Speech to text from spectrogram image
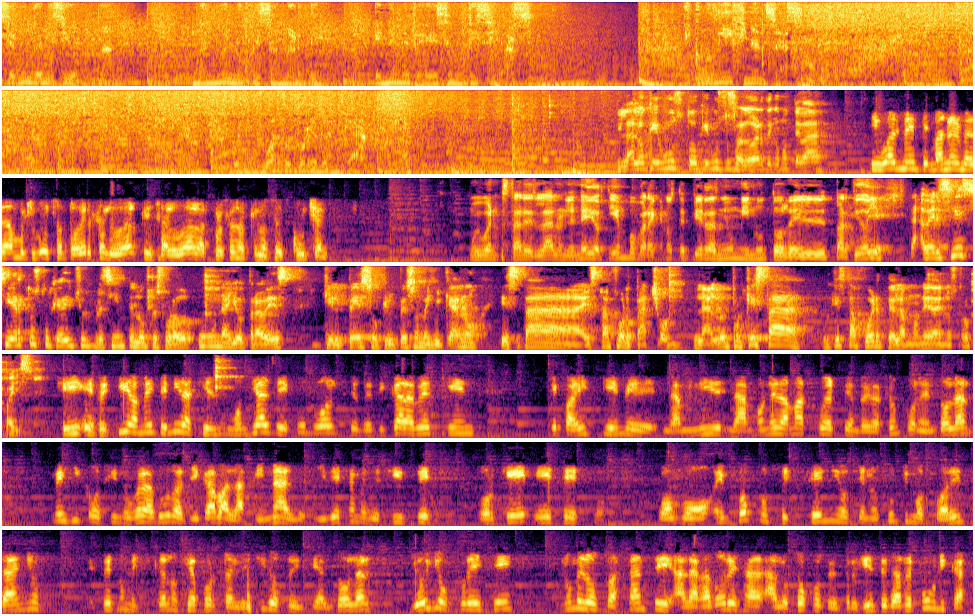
Segunda emisión. Manuel López San Martín, en MBS Noticias. Economía y finanzas. Con Eduardo Torreblanca. Lalo, qué gusto, qué gusto saludarte, ¿cómo te va? Igualmente, Manuel, me da mucho gusto poder saludarte y saludar a las personas que nos escuchan. Muy buenas tardes, Lalo. En el medio tiempo, para que no te pierdas ni un minuto del partido. Oye, a ver si es cierto esto que ha dicho el presidente López Obrador una y otra vez, que el peso, que el peso mexicano está, está fortachón. Lalo, ¿por qué está, ¿por qué está fuerte la moneda de nuestro país? Sí, efectivamente. Mira, si el Mundial de Fútbol se dedicara a ver quién, qué país tiene la, la moneda más fuerte en relación con el dólar, México sin lugar a dudas llegaba a la final. Y déjame decirte ¿Por qué es esto? Como en pocos sexenios en los últimos 40 años, el peso mexicano se ha fortalecido frente al dólar y hoy ofrece números bastante halagadores a, los ojos del presidente de la República.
